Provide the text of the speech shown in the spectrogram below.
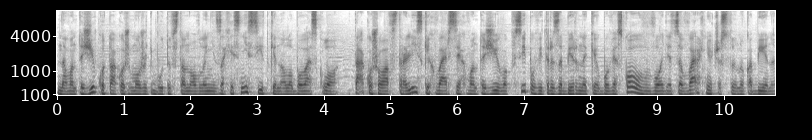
на вантажівку також можуть бути встановлені захисні сітки на лобове скло. Також у австралійських версіях вантажівок всі повітрезабірники обов'язково вводяться в верхню частину кабіни.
